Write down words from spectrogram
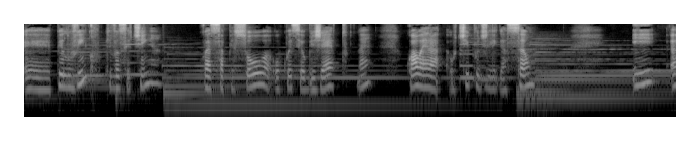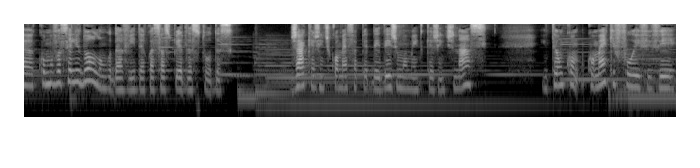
é, pelo vínculo que você tinha com essa pessoa ou com esse objeto, né? Qual era o tipo de ligação e uh, como você lidou ao longo da vida com essas perdas todas. Já que a gente começa a perder desde o momento que a gente nasce, então com, como é que foi viver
